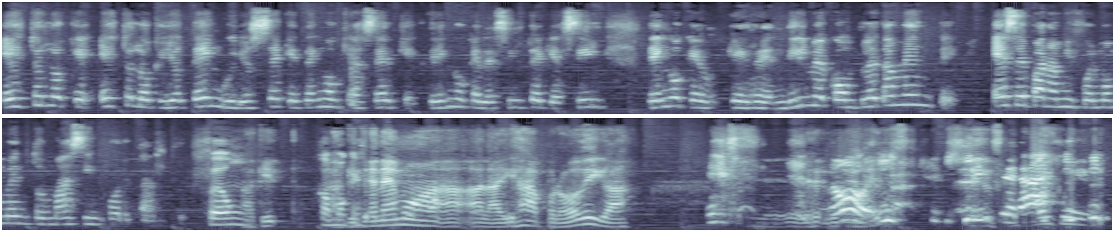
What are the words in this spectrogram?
esto es lo que, esto es lo que yo tengo, y yo sé que tengo que hacer, que tengo que decirte que sí, tengo que, que rendirme completamente. Ese para mí fue el momento más importante. Fue un Aquí, como aquí que tenemos a, a la hija pródiga. No, Eh, literal. porque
